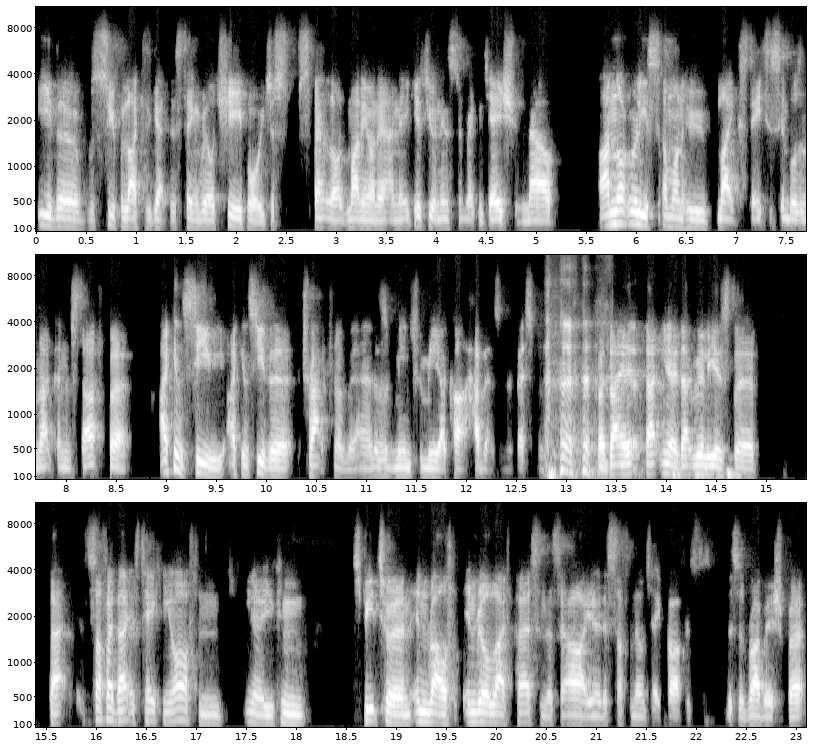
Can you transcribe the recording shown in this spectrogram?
either was super lucky to get this thing real cheap or he just spent a lot of money on it and it gives you an instant reputation. Now, I'm not really someone who likes status symbols and that kind of stuff, but I can see I can see the attraction of it, and it doesn't mean for me I can't have it as an investment. but that that you know that really is the that stuff like that is taking off, and you know you can speak to an in real in real life person that say, oh, you know, this stuff will never take off. This, this is rubbish. But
